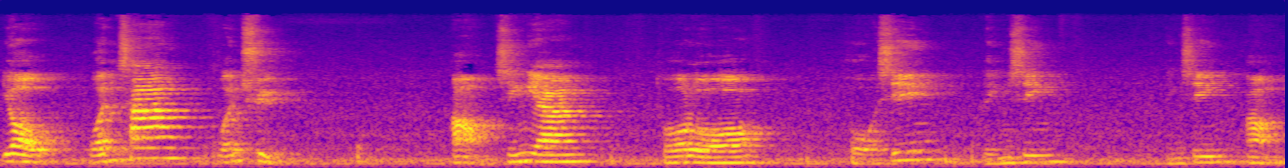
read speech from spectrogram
有文昌、文曲，哦，擎羊、陀罗、火星。铃星，铃星、哦，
